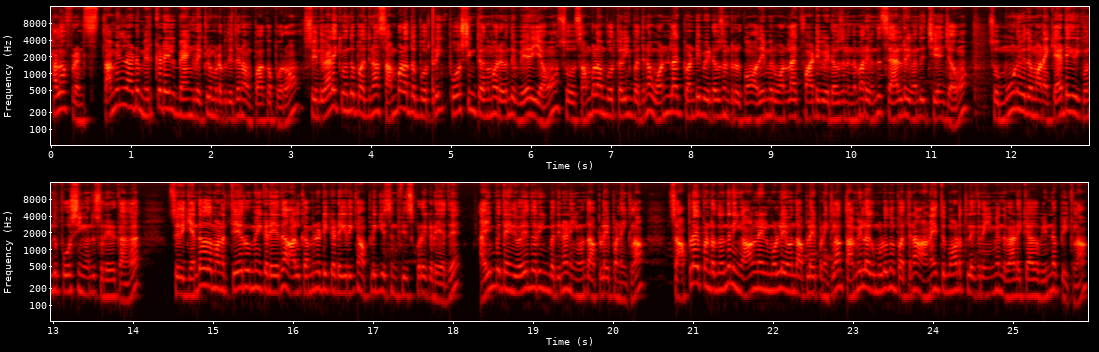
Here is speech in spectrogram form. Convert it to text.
Hello friends Tamil Nadu mercantile bank recruitment பற்றி தான் நம்ம பார்க்க போகிறோம் ஸோ இந்த வேலைக்கு வந்து பார்த்தீங்கன்னா சம்பளத்தை பொறுத்த வரைக்கும் போஸ்டிங் தகுந்த மாதிரி வந்து வேரி ஆகும். ஸோ சம்பளம் பொறுத்த வரைக்கும் பார்த்தீங்கன்னா one lakh twenty five thousand இருக்கும். அதே மாதிரி one lakh forty five thousand இந்த மாதிரி வந்து சேலரி வந்து சேஞ்ச் ஆகும். ஸோ மூணு விதமான கேட்டகரிக்கு வந்து போஸ்டிங் வந்து சொல்லியிருக்காங்க. ஸோ இதுக்கு எந்த விதமான தேர்வுமே கிடையாது. ஆல் கம்யூனிட்டி கேட்டகரிக்கும் அப்ளிகேஷன் ஃபீஸ் கூட கிடையாது. ஐம்பத்தைந்து வயது வரைக்கும் பார்த்தீங்கன்னா நீங்கள் வந்து அப்ளை பண்ணிக்கலாம். ஸோ அப்ளை பண்ணுறது வந்து நீங்கள் ஆன்லைன் மூலியம் வந்து அப்ளை பண்ணிக்கலாம். தமிழகம் முழுவதும் பார்த்தீங்கன்னா அனைத்து மாவட்டத்தில் இருக்கிறவங்க இந்த வேலைக்காக விண்ணப்பிக்கலாம்.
